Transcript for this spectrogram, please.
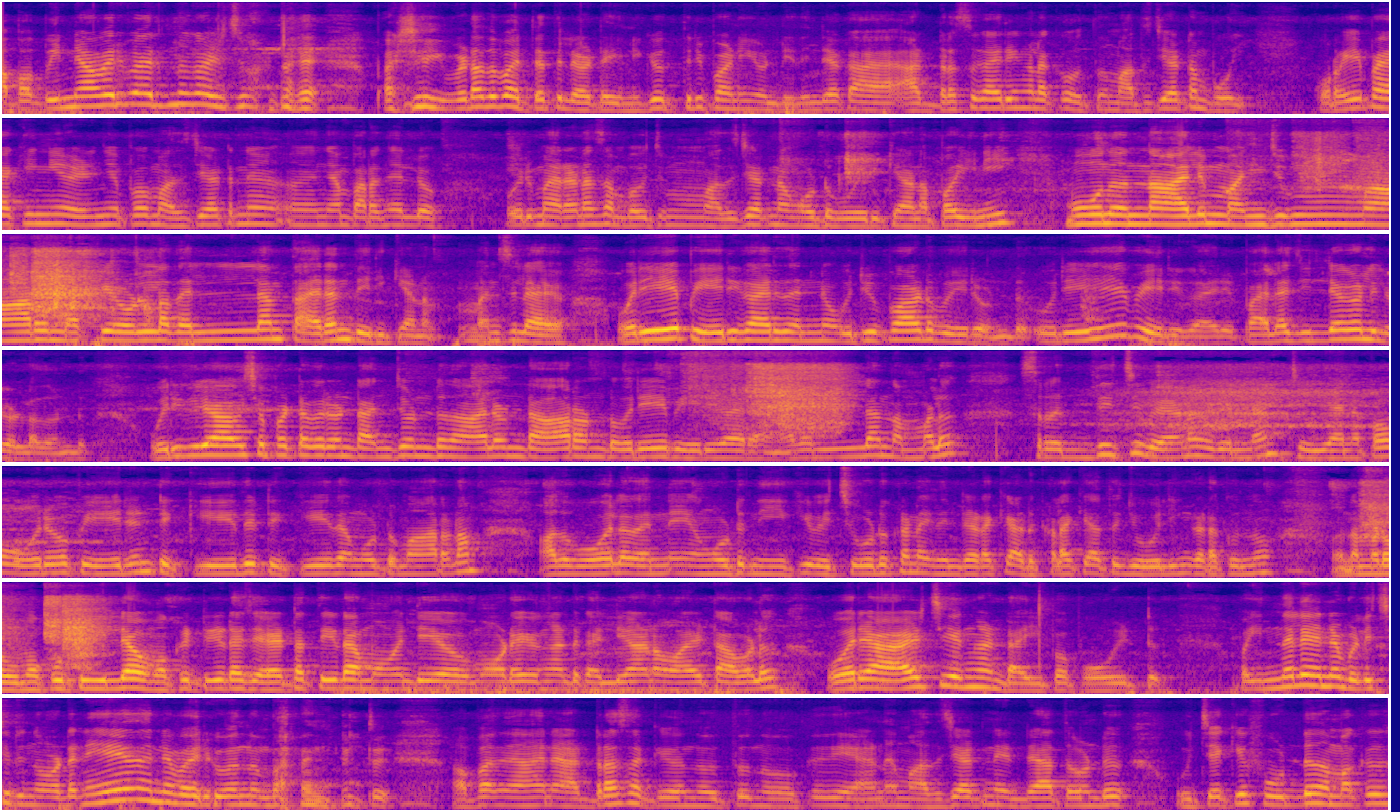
അപ്പോൾ പിന്നെ അവർ മരുന്ന് കഴിച്ചോട്ടെ. പക്ഷേ ഇവിടെ അത് പറ്റത്തില്ല കേട്ടോ. എനിക്ക് ഒത്തിരി പണിയുണ്ട്. ഇതിന്റെ അഡ്രസ്സ് കാര്യങ്ങളൊക്കെ ഒത്തു മധുചേട്ടൻ പോയി. കുറേ പാക്കിങ് കഴിഞ്ഞപ്പോൾ മധുചേട്ടന് ഞാൻ പറഞ്ഞല്ലോ ഒരു മരണം സംഭവിച്ചു മധുചേട്ടൻ അങ്ങോട്ട് പോയിരിക്കുകയാണ്. അപ്പോൾ ഇനി മൂന്നും നാലും അഞ്ചും ആറും ഒക്കെ ഉള്ളതെല്ലാം തരം തിരിക്കണം. മനസ്സിലായോ? ഒരേ പേരുകാർ തന്നെ ഒരുപാട് പേരുണ്ട്. ഒരേ പേരുകാർ പല ജില്ലകളിലുള്ളതുണ്ട്. ഒരു കിലോ ആവശ്യപ്പെട്ടവരുണ്ട് അഞ്ചുണ്ട് നാലുണ്ട് ആറുണ്ട് ഒരേ പേരുകാരാണ്. അതെല്ലാം നമ്മൾ ശ്രദ്ധിച്ച് വേണം ഇതെല്ലാം ചെയ്യാൻ. അപ്പോൾ ഓരോ പേരും ടിക്ക് ചെയ്ത് ടിക്ക് ചെയ്ത് അങ്ങോട്ട് മാറണം. അതുപോലെ തന്നെ അങ്ങോട്ട് നീക്കി വെച്ച് കൊടുക്കണം. ഇതിന്റെ ഇടയ്ക്ക് അടുക്കളയ്ക്കകത്ത് ജോലിയും കിടക്കുന്നു. നമ്മുടെ ഉമക്കുട്ടിയില്ല ഉമക്കുട്ടിയുടെ ചേട്ടത്തിയുടെ മോന്റെയോ മോടെയോ കണ്ട് കല്യാണമായിട്ട് അവൾ ഒരാഴ്ച എങ്ങാണ്ടായി ഇപ്പോൾ പോയിട്ട്. അപ്പോൾ ഇന്നലെ എന്നെ വിളിച്ചിരുന്നു ഉടനെ തന്നെ വരുമെന്നും പറഞ്ഞിട്ട്. അപ്പോൾ ഞാൻ അഡ്രസ്സൊക്കെ ഒന്ന് ഒത്തു നോക്കുകയാണ്. മധുചേട്ടൻ ഇല്ലാത്തതുകൊണ്ട് ഉച്ചയ്ക്ക് ഫുഡ് നമുക്ക്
